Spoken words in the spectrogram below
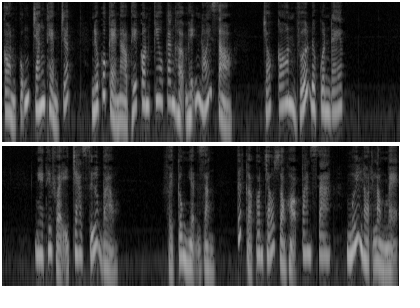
còn cũng chẳng thèm chấp, nếu có kẻ nào thấy con kêu căng hậm hĩnh nói sỏ, cho con vớ được quần đẹp. Nghe thế vậy cha xứ bảo, phải công nhận rằng tất cả con cháu dòng họ Pansa mới lọt lòng mẹ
